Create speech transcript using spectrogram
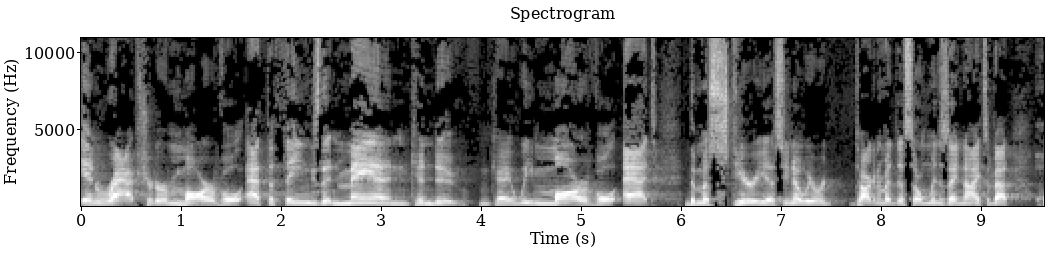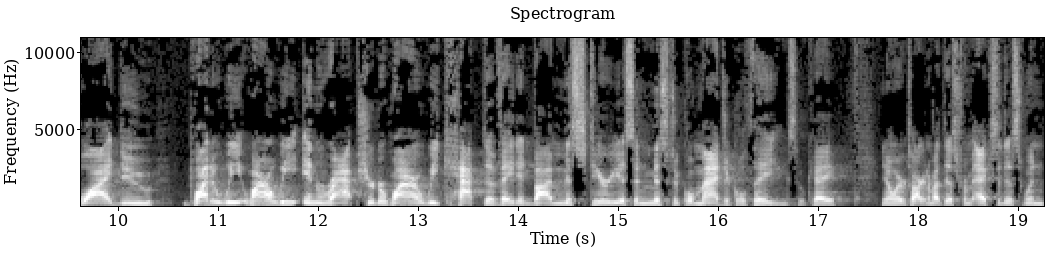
enraptured or marvel at the things that man can do. Okay, we marvel at the mysterious. You know, we were talking about this on Wednesday nights about why do why do we why are we enraptured or why are we captivated by mysterious and mystical magical things okay? You know we were talking about this from exodus when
